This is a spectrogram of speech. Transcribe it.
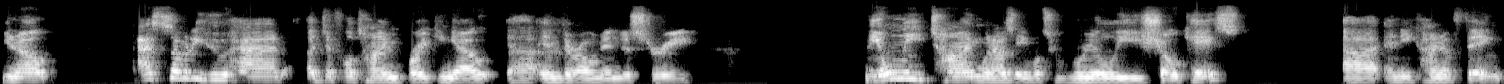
You know, as somebody who had a difficult time breaking out uh, in their own industry, the only time when I was able to really showcase uh, any kind of thing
